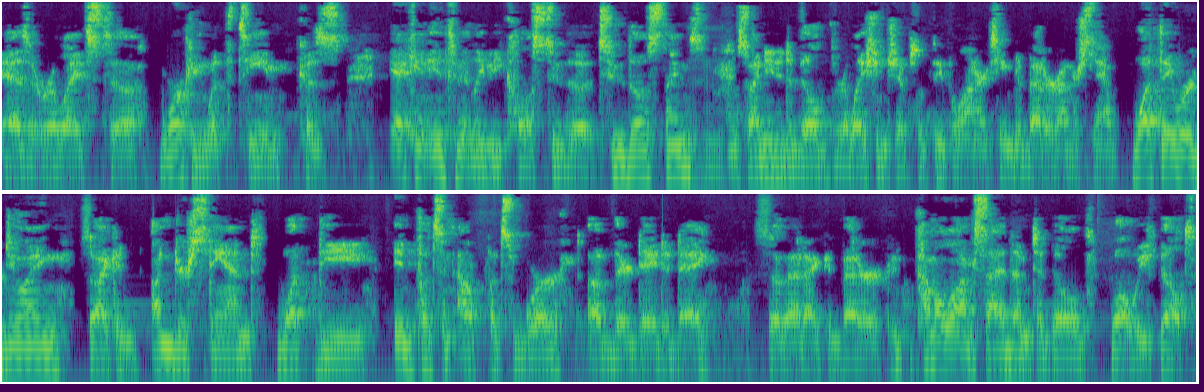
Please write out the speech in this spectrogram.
as it relates to working with the team because I can't intimately be close to the to those things. Mm-hmm. So I needed to build relationships with people on our team to better understand what they were doing, so I could understand what the inputs and outputs were of their day to day. So that I could better come alongside them to build what we've built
